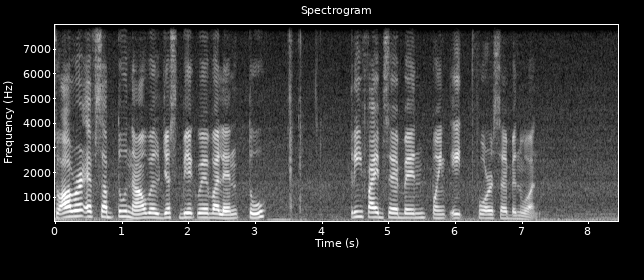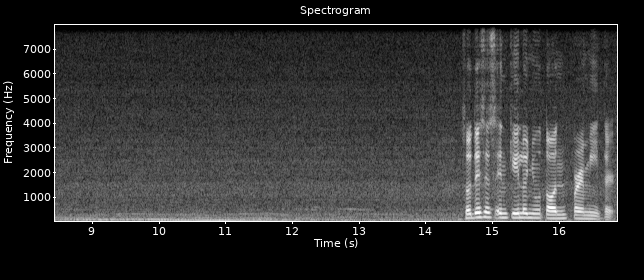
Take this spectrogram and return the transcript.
So our F sub 2 now will just be equivalent to 357.8471. So this is in kilonewton per meter.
